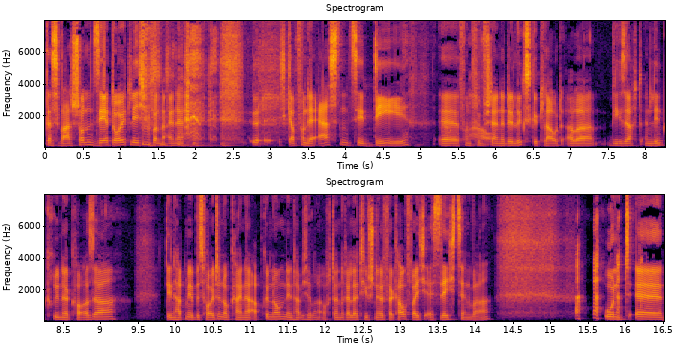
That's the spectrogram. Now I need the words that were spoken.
das war schon sehr deutlich von einer, äh, ich glaube, von der ersten CD äh, von wow. fünf Sterne Deluxe geklaut. Aber wie gesagt, ein lindgrüner Corsa, Den hat mir bis heute noch keiner abgenommen. Den habe ich aber auch dann relativ schnell verkauft, weil ich erst 16 war. Und äh,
